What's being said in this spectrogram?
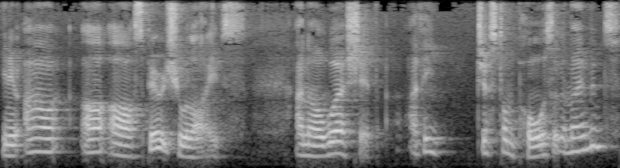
You know, our, our, our spiritual lives and our worship, are they just on pause at the moment?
